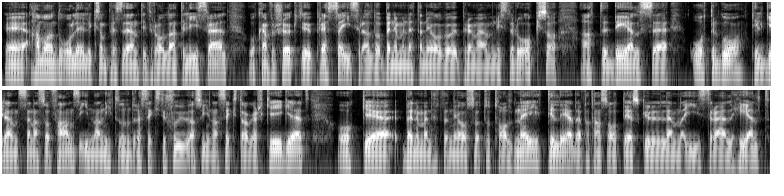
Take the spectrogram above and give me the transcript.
eh, han var en dålig liksom, president i förhållande till Israel, och han försökte ju pressa Israel då, Benjamin Netanyahu var ju premiärminister då också, att dels eh, återgå till gränserna som fanns innan 1967, alltså innan sexdagarskriget. Och eh, Benjamin Netanyahu sa totalt nej till det, därför att han sa att det skulle lämna Israel helt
